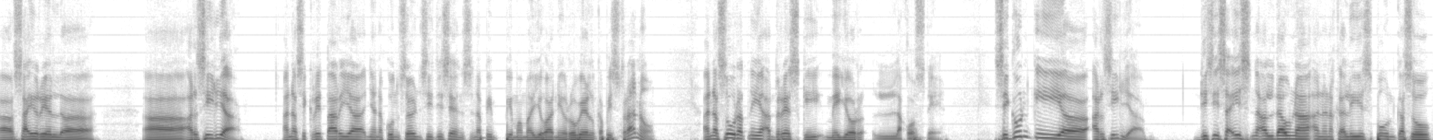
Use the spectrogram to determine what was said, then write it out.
uh, Cyril uh, uh, Arcilla ana sekretarya niya na concerned citizens na pimamayuhan ni Roel Capistrano. Ana surat niya address ki Mayor Lacoste. Sigun ki uh, Arcilla, 16 na aldaw na ana nakalis poon kaso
